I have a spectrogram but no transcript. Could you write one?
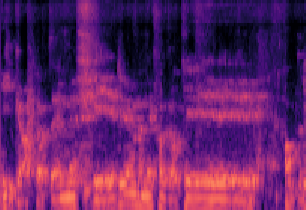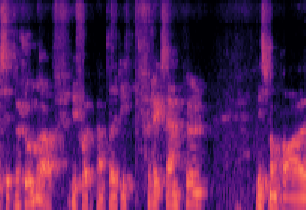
Ikke akkurat det med ferie, men i forhold til andre situasjoner. Da. I forkant av ritt, f.eks. Hvis man har,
